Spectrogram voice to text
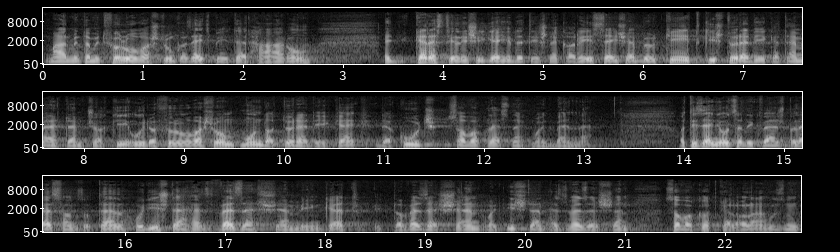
mármint amit fölolvastunk, az 1 Péter 3, egy keresztélés igehirdetésnek a része, és ebből két kis töredéket emeltem csak ki, újra fölolvasom, mondat töredékek, de kulcs szavak lesznek majd benne. A 18. versből ez hangzott el, hogy Istenhez vezessen minket, itt a vezessen, vagy Istenhez vezessen szavakat kell aláhúznunk.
